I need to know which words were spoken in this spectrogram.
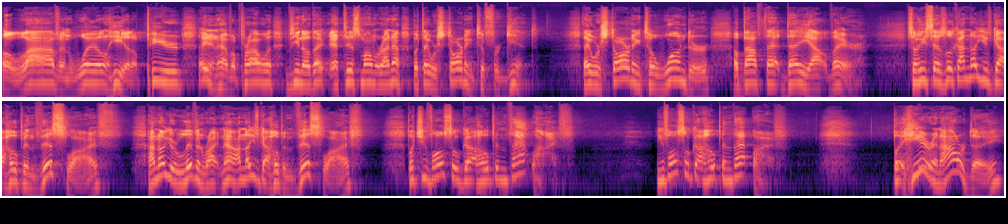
alive and well. He had appeared. They didn't have a problem you know, they, at this moment right now, but they were starting to forget. They were starting to wonder about that day out there. So he says, Look, I know you've got hope in this life. I know you're living right now. I know you've got hope in this life, but you've also got hope in that life. You've also got hope in that life. But here in our day,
